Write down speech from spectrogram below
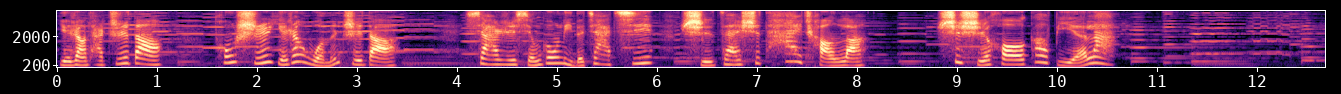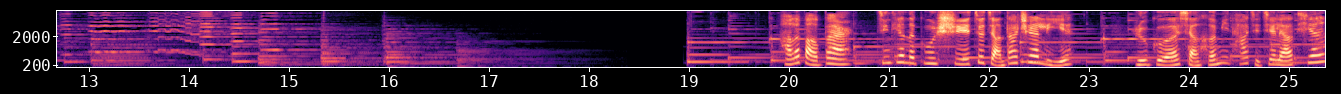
也让他知道，同时也让我们知道，夏日行宫里的假期实在是太长了，是时候告别啦。好了，宝贝儿，今天的故事就讲到这里。如果想和蜜桃姐姐聊天，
